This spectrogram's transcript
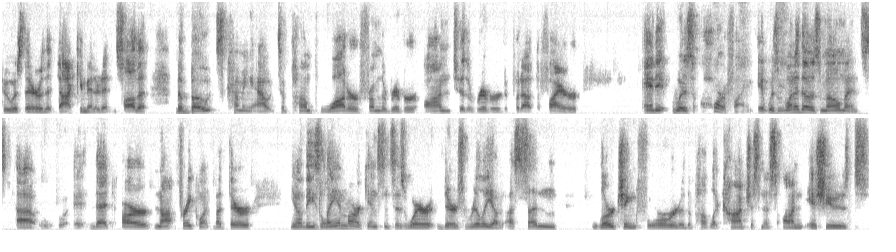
who was there that documented it and saw the, the boats coming out to pump water from the river onto the river to put out the fire. And it was horrifying. It was one of those moments uh, that are not frequent, but they're you know these landmark instances where there's really a, a sudden lurching forward of the public consciousness on issues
